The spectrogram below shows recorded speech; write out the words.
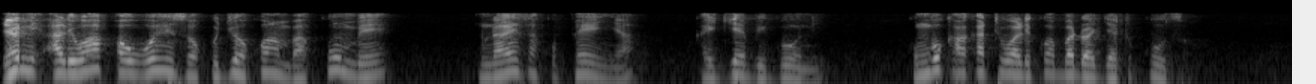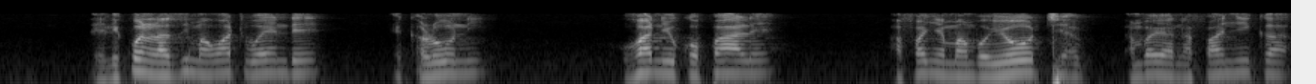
yaani aliwapa uwezo wa kujua kwamba kumbe mnaweza kupenya kaingia biguni kumbuka wakati walikuwa bado hajatukuzwa ilikuwa ni lazima watu waende hekaluni kuhani yuko pale afanye mambo yote ambayo yanafanyika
